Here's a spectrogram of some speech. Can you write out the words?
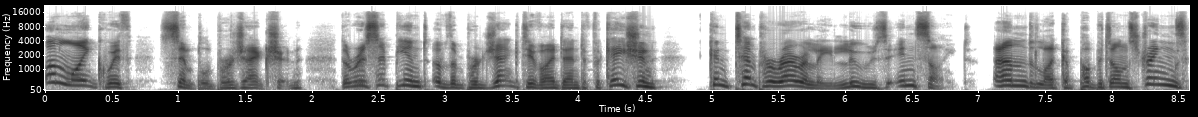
Unlike with simple projection, the recipient of the projective identification can temporarily lose insight and, like a puppet on strings,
